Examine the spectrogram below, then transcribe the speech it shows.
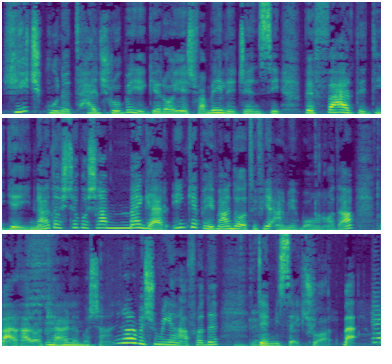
هیچ گونه تجربه گرایش و میل جنسی به فرد دیگه ای نداشته باشن مگر اینکه پیوند عاطفی عمیق با اون آدم برقرار کرده باشن. اینا رو بهشون میگن افراد دمی سکشوال. بله.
